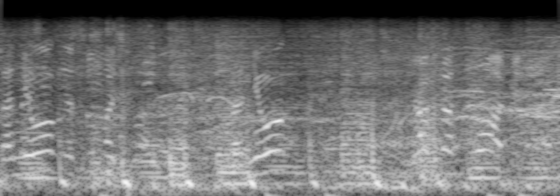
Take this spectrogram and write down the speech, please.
Санек, Санек. Как ослабить?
